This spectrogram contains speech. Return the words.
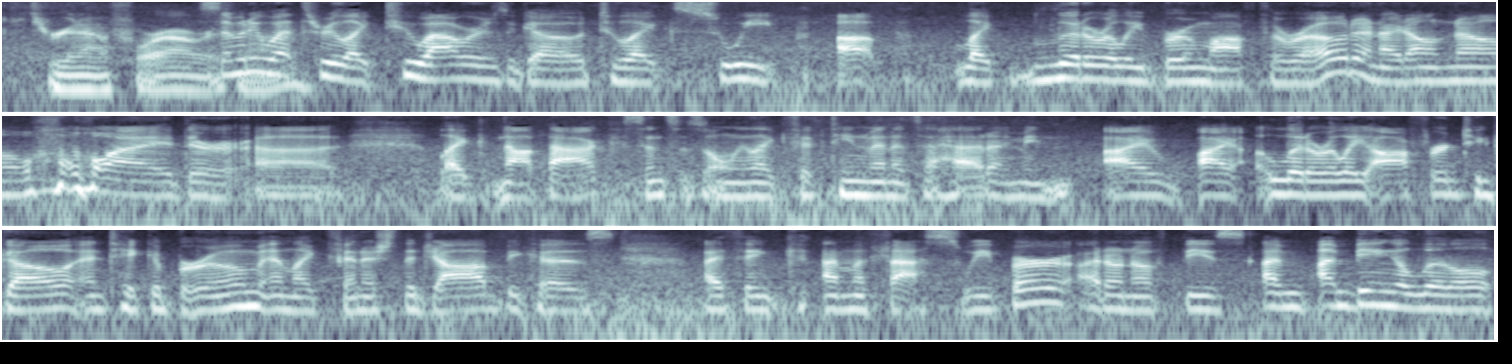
three and a half, four hours. Somebody now. went through like two hours ago to like sweep up, like literally broom off the road, and I don't know why they're uh, like not back since it's only like 15 minutes ahead. I mean, I I literally offered to go and take a broom and like finish the job because I think I'm a fast sweeper. I don't know if these I'm I'm being a little,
